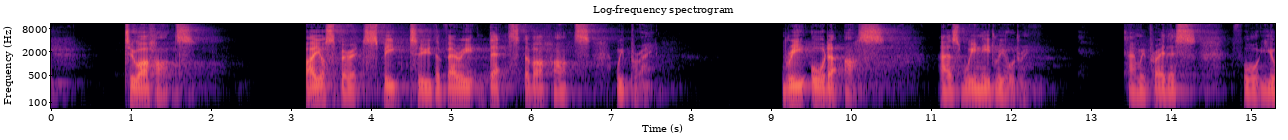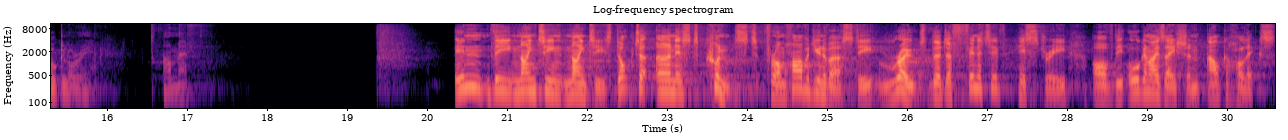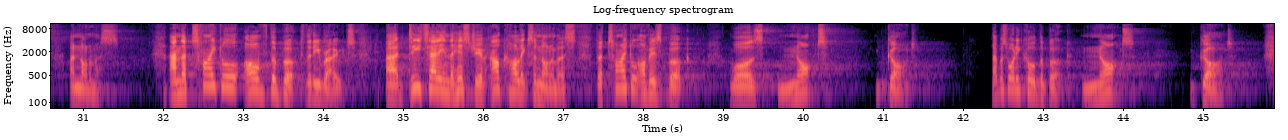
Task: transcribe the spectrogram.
to our hearts? By your Spirit, speak to the very depths of our hearts, we pray. Reorder us as we need reordering. And we pray this for your glory. Amen. In the 1990s, Dr. Ernest Kurtz from Harvard University wrote the definitive history of the organization Alcoholics Anonymous. And the title of the book that he wrote, uh, detailing the history of Alcoholics Anonymous, the title of his book was Not God. That was what he called the book, Not God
